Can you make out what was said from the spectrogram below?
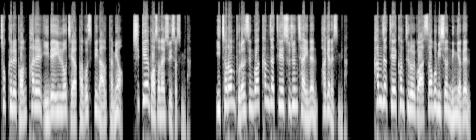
초크를 건 팔을 2대1로 제압하고 스핀 아웃하며 쉽게 벗어날 수 있었습니다. 이처럼 브런슨과 캄자트의 수준 차이는 확연했습니다. 캄자트의 컨트롤과 서브미션 능력은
